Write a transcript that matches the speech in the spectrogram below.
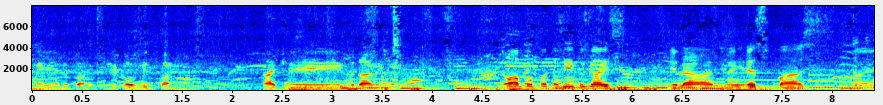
may ano pa, may COVID pa. Kahit may madaming Yung mga pupunta dito guys, kailangan may S-Pass, may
